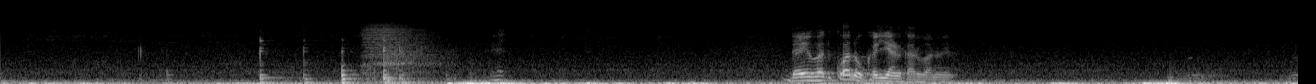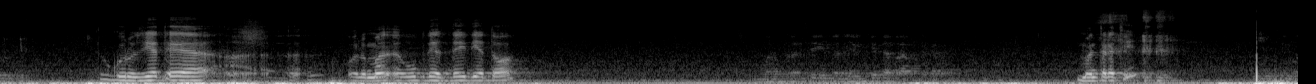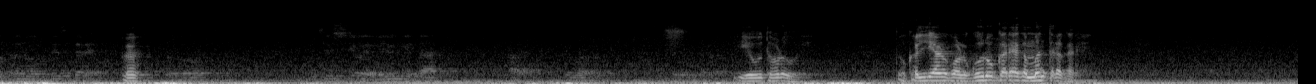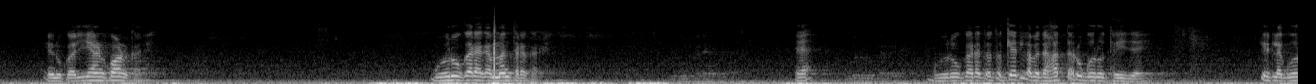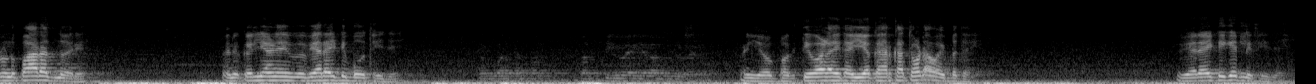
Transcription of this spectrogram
દૈવત કોનું કલ્યાણ કરવાનું એમ તો ગુરુજીએ તે ઓલું ઉપદેશ દઈ દે તો? મંત્રથી હા. એવું થોડું હોય. તો કલ્યાણ કોણ? ગુરુ કરે કે મંત્ર કરે? એનું કલ્યાણ કોણ કરે? ગુરુ કરે કે મંત્ર કરે? હે? ગુરુ કરે તો તો કેટલા બધા હતરું ગુરુ થઈ જાય. કેટલા ગુરુનું પાર જ ન રહે. અને કલ્યાણ વેરાયટી બહુ થઈ જાય. પણ ભક્તિ વાળા કઈ એક હરખા થોડા હોય બધા વેરાયટી કેટલી થઈ જાય?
